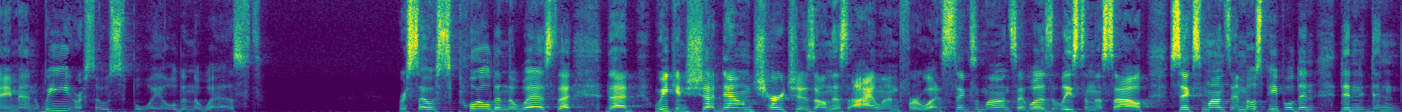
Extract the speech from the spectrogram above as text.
Amen. We are so spoiled in the West. We're so spoiled in the West that, that we can shut down churches on this island for what, six months? It was, at least in the South, six months, and most people didn't, didn't, didn't,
